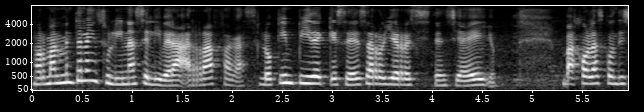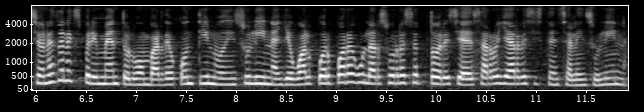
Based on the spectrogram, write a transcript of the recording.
Normalmente la insulina se libera a ráfagas, lo que impide que se desarrolle resistencia a ello. Bajo las condiciones del experimento, el bombardeo continuo de insulina llevó al cuerpo a regular sus receptores y a desarrollar resistencia a la insulina.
